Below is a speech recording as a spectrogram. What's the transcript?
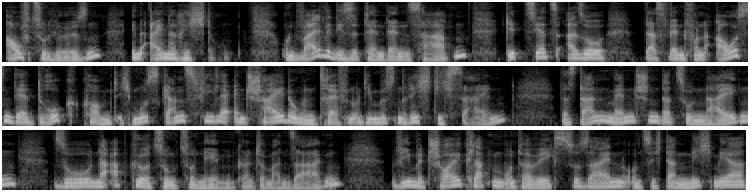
aufzulösen in eine Richtung. Und weil wir diese Tendenz haben, gibt's jetzt also, dass wenn von außen der Druck kommt, ich muss ganz viele Entscheidungen treffen und die müssen richtig sein, dass dann Menschen dazu neigen, so eine Abkürzung zu nehmen, könnte man sagen, wie mit Scheuklappen unterwegs zu sein und sich dann nicht mehr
